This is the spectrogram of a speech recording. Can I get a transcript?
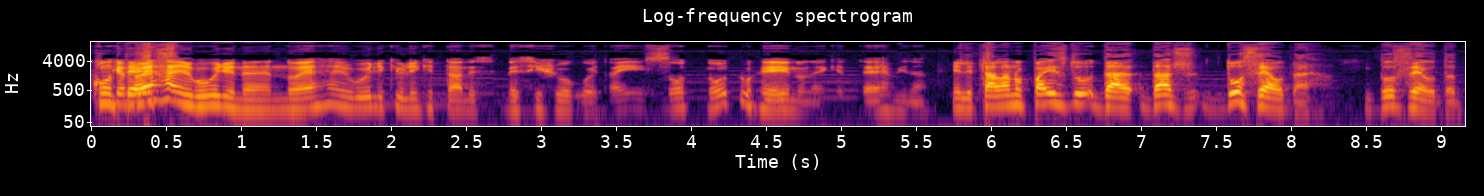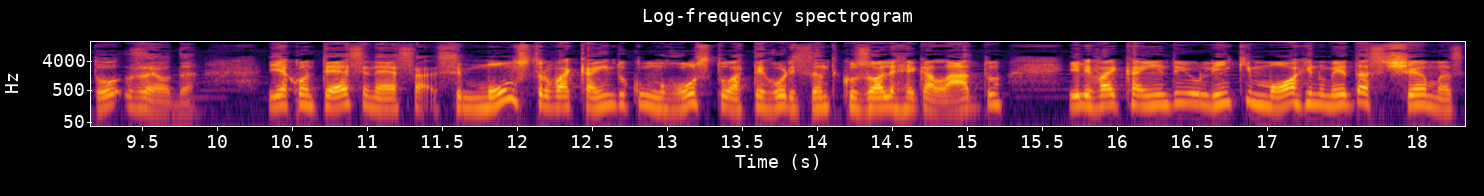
Porque não é Acontece Hyrule, né? Não é Hyrule que o Link tá nesse, nesse jogo. Ele tá em no outro reino, né? Que é Termina. Ele tá lá no país do, da, das- do Zelda. Do Zelda, do Zelda. E acontece, né? Essa, esse monstro vai caindo com um rosto aterrorizante, com os olhos regalados. Ele vai caindo e o Link morre no meio das chamas.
